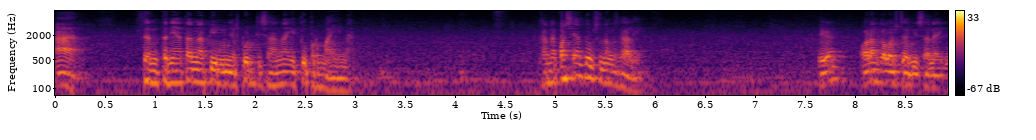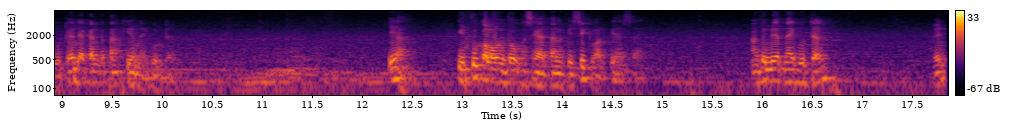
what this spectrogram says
Nah, dan ternyata Nabi menyebut di sana itu permainan. Karena pasti antum senang sekali. Ya kan? Orang kalau sudah bisa naik kuda dia akan ketagihan naik kuda. Ya itu kalau untuk kesehatan fisik luar biasa antum lihat naik kuda eh?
